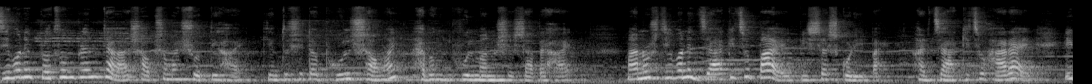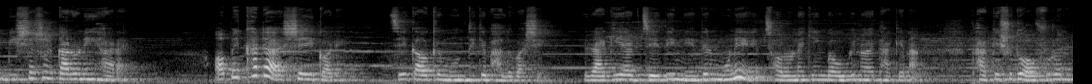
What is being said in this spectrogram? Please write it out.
জীবনে প্রথম প্রেমটা সবসময় সত্যি হয়, কিন্তু সেটা ভুল সময় এবং ভুল মানুষের সাথে হয়। মানুষ জীবনে যা কিছু পায় বিশ্বাস করেই পায়, আর যা কিছু হারায় এই বিশ্বাসের কারণেই হারায়। অপেক্ষাটা সেই করে, যে কাউকে মন থেকে ভালোবাসে। রাগী আর জেদি মেয়েদের মনে ছলনা কিংবা অভিনয় থাকে না। থাকে শুধু অফুরন্ত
